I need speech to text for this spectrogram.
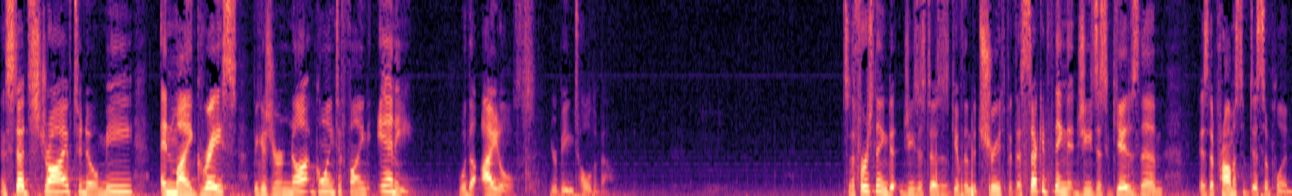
Instead, strive to know me and my grace because you're not going to find any with the idols you're being told about. So, the first thing that Jesus does is give them the truth, but the second thing that Jesus gives them is the promise of discipline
